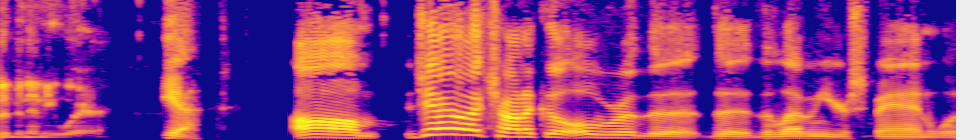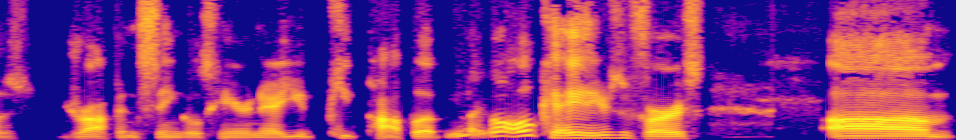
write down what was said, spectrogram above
have been anywhere. Yeah. Um, Jay Electronica over the, the the eleven year span was dropping singles here and there. You'd keep pop up. You're like, oh, okay, here's a verse. Um,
